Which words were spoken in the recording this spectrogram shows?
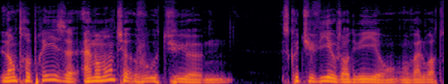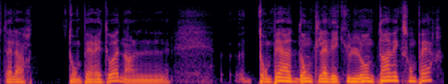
L'entreprise, à un moment, tu, vous- tu, ce que tu vis aujourd'hui, on, on va le voir tout à l'heure, ton père et toi, dans le- ton père donc l'a vécu longtemps avec son père?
